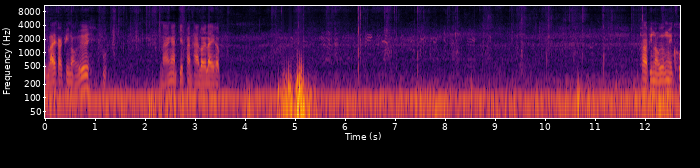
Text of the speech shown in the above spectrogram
น้ำไหลครับพี่น้องเอ้ยหนางานเจ็ดพันห้าร้อยไรครับพาพี่น้องเอื้องไมโคร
